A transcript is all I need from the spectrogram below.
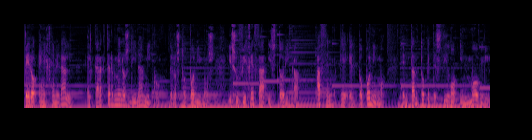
Pero en general, el carácter menos dinámico de los topónimos y su fijeza histórica hacen que el topónimo, en tanto que testigo inmóvil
